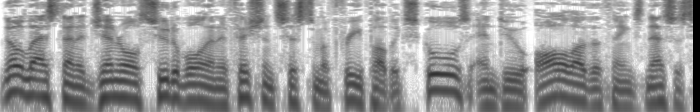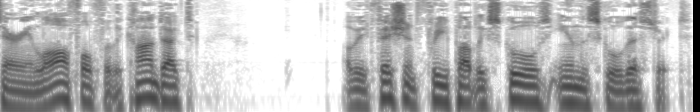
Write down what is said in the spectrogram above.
no less than a general, suitable, and efficient system of free public schools and do all other things necessary and lawful for the conduct of efficient free public schools in the school district.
